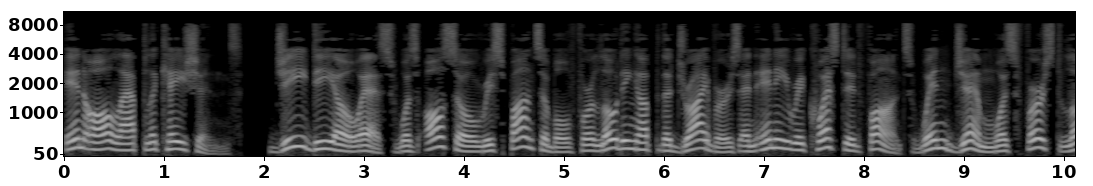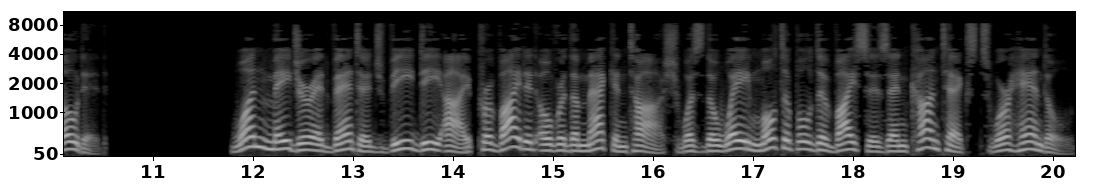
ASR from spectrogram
in all applications. GDOS was also responsible for loading up the drivers and any requested fonts when GEM was first loaded. One major advantage VDI provided over the Macintosh was the way multiple devices and contexts were handled.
